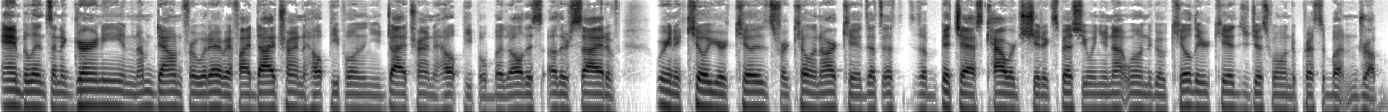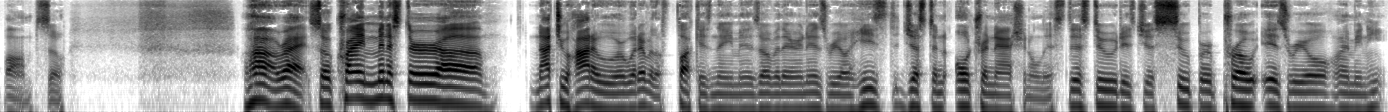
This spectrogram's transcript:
ambulance and a gurney and I'm down for whatever. If I die trying to help people and you die trying to help people, but all this other side of we're gonna kill your kids for killing our kids. That's, that's a bitch ass coward shit, especially when you're not willing to go kill their kids. You're just willing to press a button and drop a bomb. So, all right. So, Prime Minister uh, Netanyahu or whatever the fuck his name is over there in Israel, he's just an ultra nationalist. This dude is just super pro Israel. I mean, he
